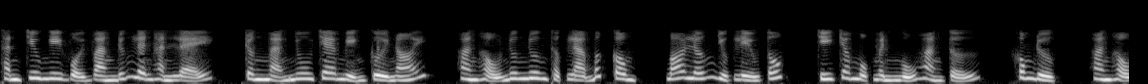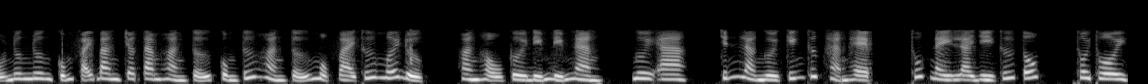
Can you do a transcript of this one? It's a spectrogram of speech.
thành chiêu nghi vội vàng đứng lên hành lễ. Trần Mạn Nhu che miệng cười nói, hoàng hậu nương nương thật là bất công, bó lớn dược liệu tốt, chỉ cho một mình ngũ hoàng tử, không được, hoàng hậu nương nương cũng phải ban cho tam hoàng tử cùng tứ hoàng tử một vài thứ mới được, hoàng hậu cười điểm điểm nàng, ngươi a, chính là người kiến thức hạn hẹp, thuốc này là gì thứ tốt, thôi thôi,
